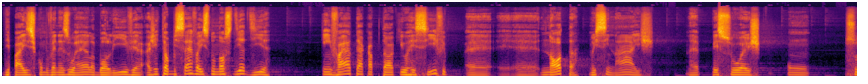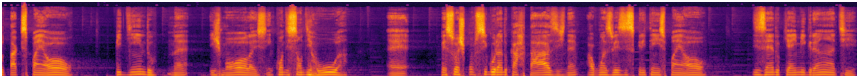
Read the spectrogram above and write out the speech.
de países como Venezuela, Bolívia. A gente observa isso no nosso dia a dia quem vai até a capital aqui, o Recife, é, é, nota nos sinais né, pessoas com sotaque espanhol pedindo né, esmolas em condição de rua, é, pessoas com, segurando cartazes, né, algumas vezes escritas em espanhol, dizendo que é imigrante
